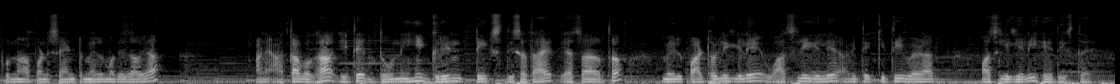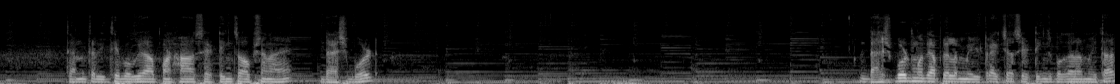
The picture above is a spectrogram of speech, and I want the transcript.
पुन्हा आपण सेंट मेलमध्ये जाऊया. आणि आता बघा इथे दोन्हीही ग्रीन टिक्स दिसत आहेत. याचा अर्थ मेल पाठवली गेली वाचली गेली आणि ते किती वेळात वाचली गेली हे दिसतंय. त्यानंतर इथे बघूया आपण हा सेटिंगचा ऑप्शन आहे डॅशबोर्ड डॅशबोर्डमध्ये आपल्याला मेल ट्रॅकच्या सेटिंग्स बघायला मिळतात.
